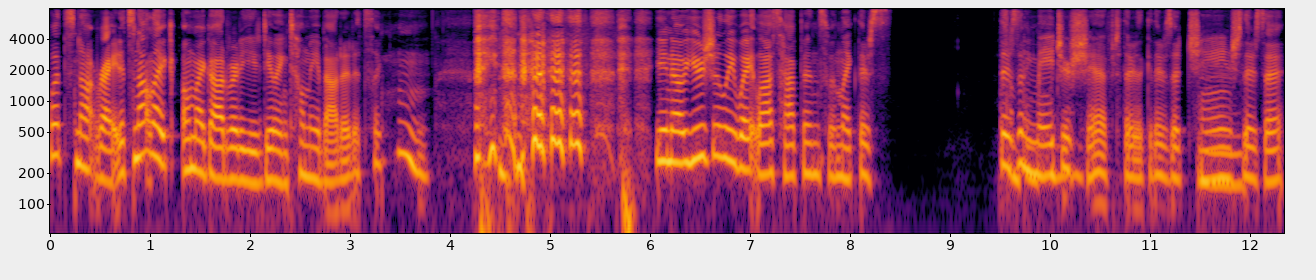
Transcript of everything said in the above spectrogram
what's not right. It's not like oh my god, what are you doing? Tell me about it. It's like hmm. you know, usually weight loss happens when like there's there's Something a major going shift. There, there's a change. Mm. There's a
